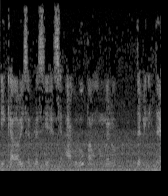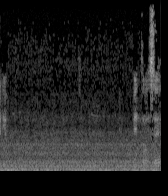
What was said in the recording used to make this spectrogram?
y cada vicepresidencia agrupa un número de ministerios. Entonces,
